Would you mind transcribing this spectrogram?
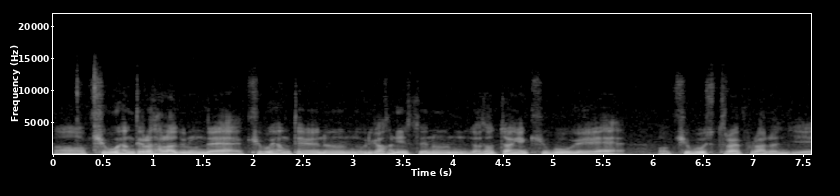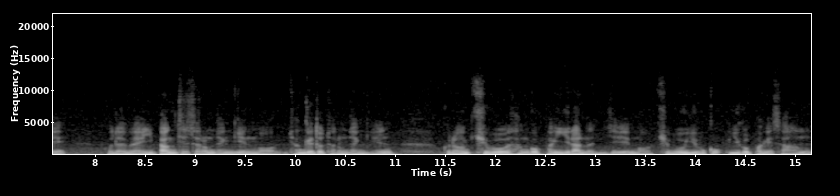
어, 큐브 형태로 잘라주는데 큐브 형태는 우리가 흔히 쓰는 6장의 큐브 외에 어, cube stripe라든지 그 다음에 입방체처럼 생긴 뭐 전개도처럼 생긴 그런 큐브 3 곱하기 2라든지 뭐 큐브 2, 곱하기 3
